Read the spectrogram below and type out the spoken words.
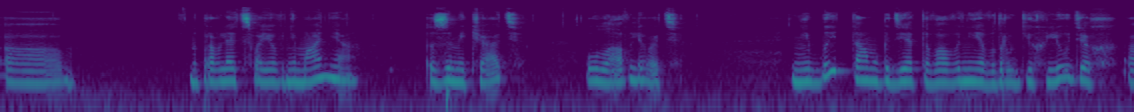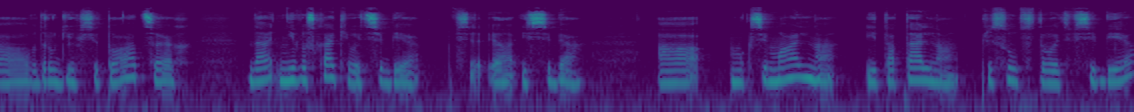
э, направлять свое внимание, замечать, улавливать, не быть там где-то вовне, в других людях, э, в других ситуациях, да, не выскакивать себе э, из себя, а максимально и тотально присутствовать в себе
